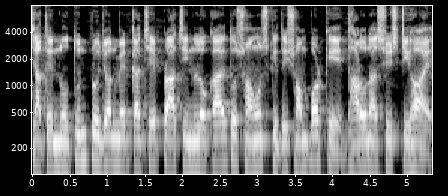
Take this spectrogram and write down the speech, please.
যাতে নতুন প্রজন্মের কাছে প্রাচীন লোকায়ত সংস্কৃতি সম্পর্কে ধারণা সৃষ্টি হয়।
